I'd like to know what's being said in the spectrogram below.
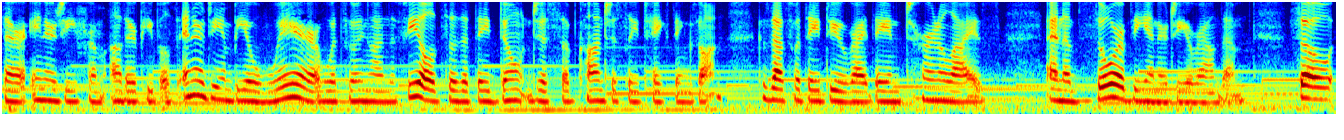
their energy from other people's energy and be aware of what's going on in the field so that they don't just subconsciously take things on. Because that's what they do, right? They internalize and absorb the energy around them. So,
